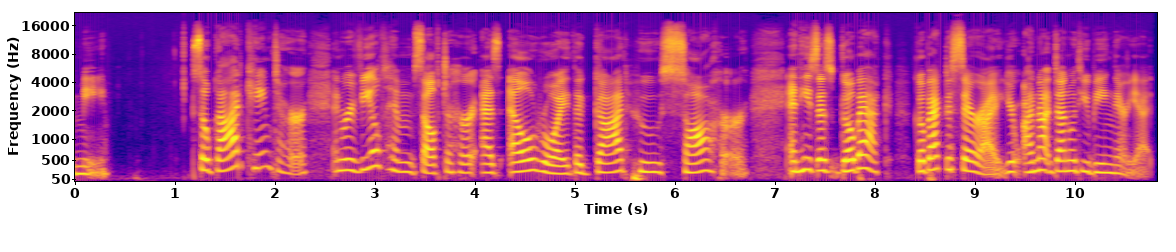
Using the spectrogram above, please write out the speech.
me. So God came to her and revealed himself to her as El Roi, the God who saw her. And he says, Go back, go back to Sarai. You're, I'm not done with you being there yet.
